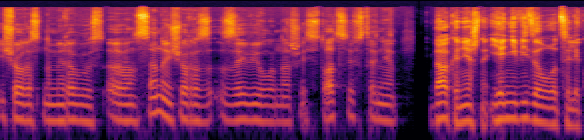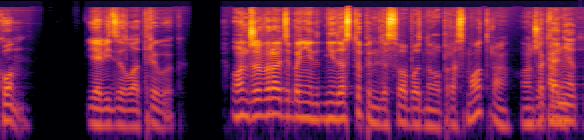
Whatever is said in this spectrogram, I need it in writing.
еще раз на мировую сцену, еще раз заявил о нашей ситуации в стране. Да, конечно. Я не видел его целиком. Я видел отрывок. Он же вроде бы недоступен для свободного просмотра. Он же Пока там нет.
